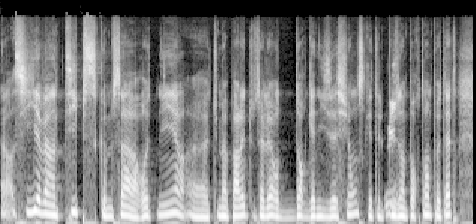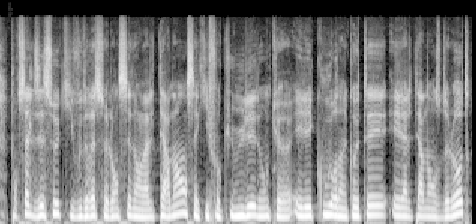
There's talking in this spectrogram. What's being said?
Alors, s'il y avait un tips comme ça à retenir, euh, tu m'as parlé tout à l'heure d'organisation, ce qui était le plus important peut-être pour celles et ceux qui voudraient se lancer dans l'alternance et qu'il faut cumuler donc euh, et les cours d'un côté et l'alternance de l'autre.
